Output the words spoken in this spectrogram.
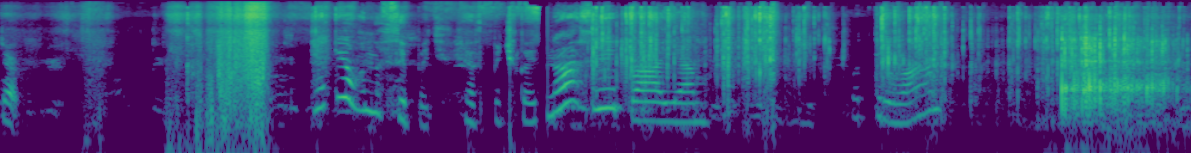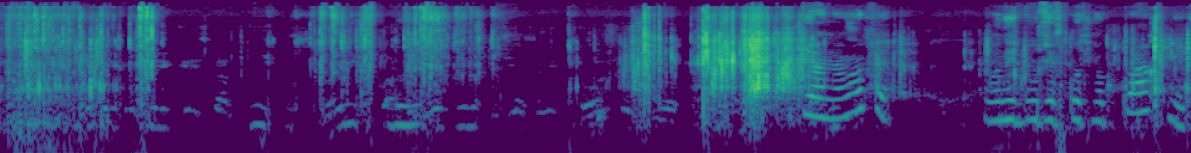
Так. Як його насипати? Зараз почекайте. Насипаємо. Відкриваємо. Ці ананаси, вони дуже вкусно пахнуть.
